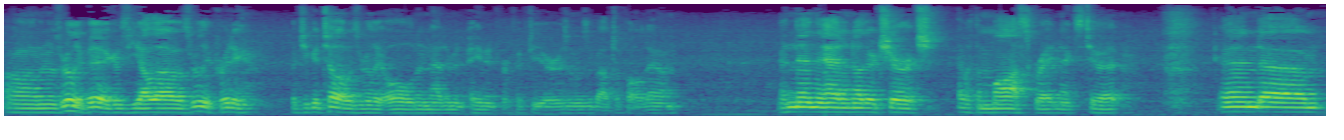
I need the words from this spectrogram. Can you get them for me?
Um, it was really big. It was yellow. It was really pretty, but you could tell it was really old and hadn't been painted for 50 years and was about to fall down. And then they had another church with a mosque right next to it. And um,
